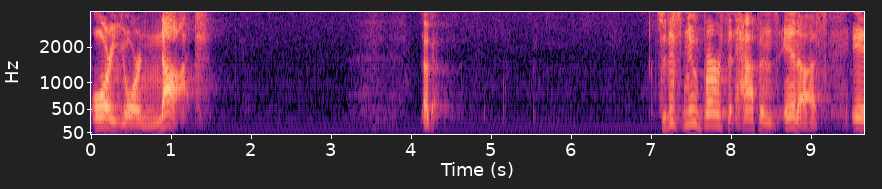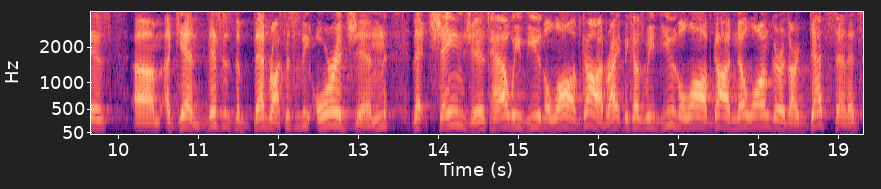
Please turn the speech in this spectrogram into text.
or you're not. Okay. So, this new birth that happens in us is, um, again, this is the bedrock. This is the origin that changes how we view the law of God, right? Because we view the law of God no longer as our death sentence,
